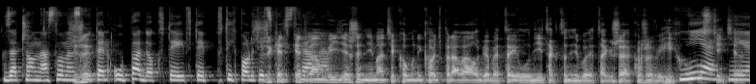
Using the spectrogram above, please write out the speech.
začal na Slovensku Čiže, ten úpadok v, tej, v, tej, v tých politických Čiže keď, keď vám vyjde, že nemáte komunikovať práve LGBT ľudí, tak to nebude tak, že akože vy ich Nie, nie,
